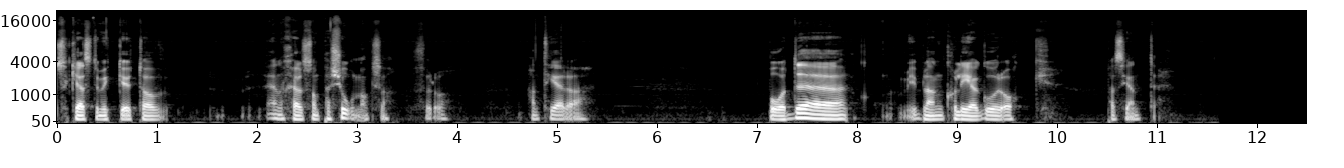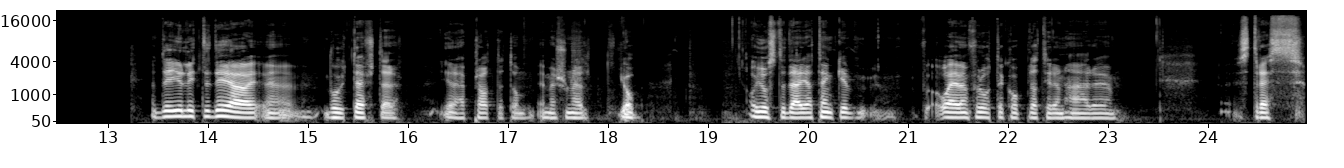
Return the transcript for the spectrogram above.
så krävs det mycket av en själv som person också för att hantera både ibland kollegor och patienter. Det är ju lite det jag eh, var ute efter i det här pratet om emotionellt jobb. Och just det där, jag tänker, och även för att återkoppla till den här eh, stress,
